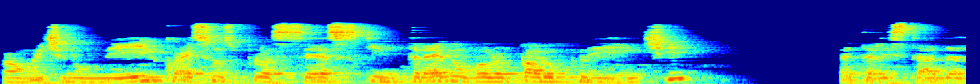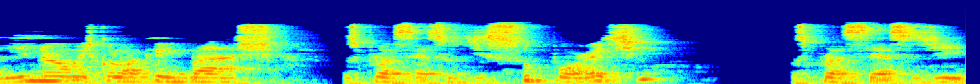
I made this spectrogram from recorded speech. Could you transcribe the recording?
normalmente no meio, quais são os processos que entregam valor para o cliente, vai estar listado ali. Normalmente coloca embaixo os processos de suporte, os processos de,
